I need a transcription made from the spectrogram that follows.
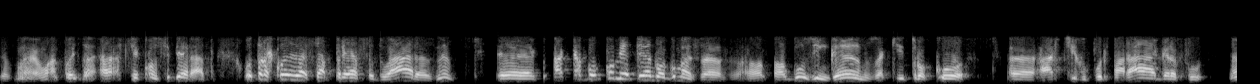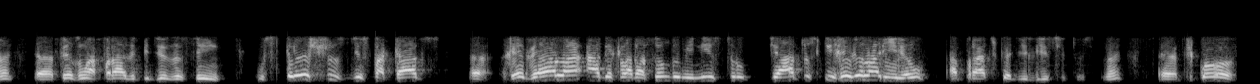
é uma, coisa a ser considerada. Outra coisa, essa pressa do Aras, né? É, acabou cometendo algumas, alguns enganos aqui, trocou uh, artigo por parágrafo, né? uh, fez uma frase que diz assim: os trechos destacados revela a declaração do ministro de atos que revelariam a prática de ilícitos. Né? ficou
